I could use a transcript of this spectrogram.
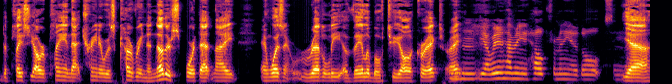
the place y'all were playing, that trainer was covering another sport that night and wasn't readily available to y'all. Correct, right? Mhm. Yeah, we didn't have any help from any adults, and Yeah.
